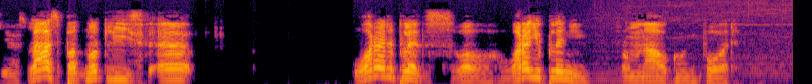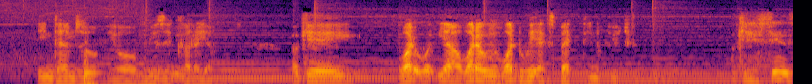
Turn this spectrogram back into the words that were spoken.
yes. last but not least, uh, what are the plans? Well, what are you planning from now going forward in terms of your music career? Okay, What, what yeah, what are we, what do we expect in the future? okay. Since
